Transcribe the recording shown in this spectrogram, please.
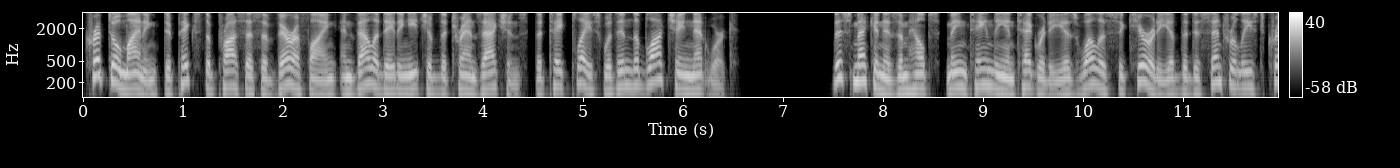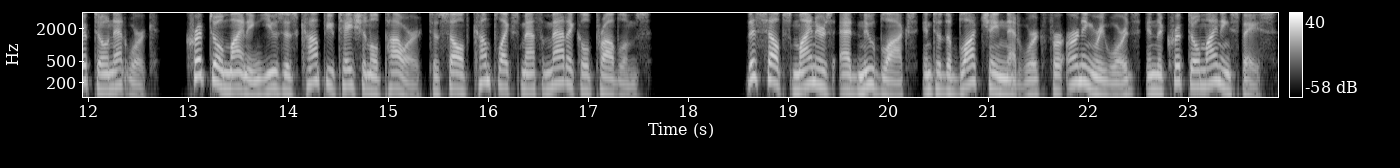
Crypto mining depicts the process of verifying and validating each of the transactions that take place within the blockchain network. This mechanism helps maintain the integrity as well as security of the decentralized crypto network. Crypto mining uses computational power to solve complex mathematical problems. This helps miners add new blocks into the blockchain network for earning rewards in the crypto mining space.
